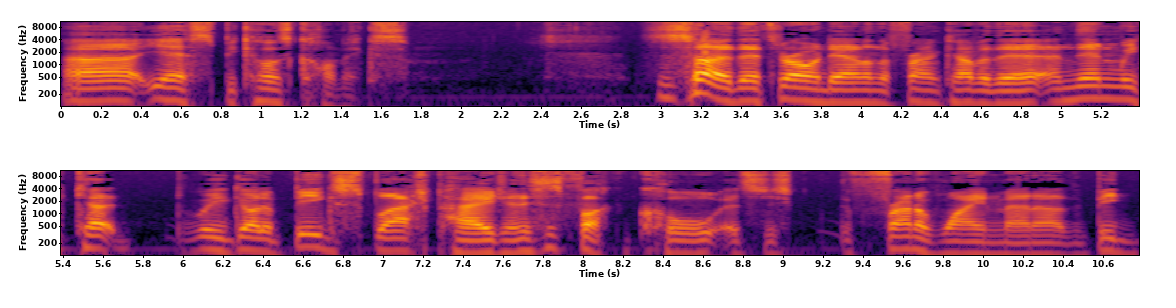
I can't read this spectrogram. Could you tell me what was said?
Uh, yes, because comics. So they're throwing down on the front cover there, and then we cut. We got a big splash page, and this is fucking cool. It's just the front of Wayne Manor, the big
